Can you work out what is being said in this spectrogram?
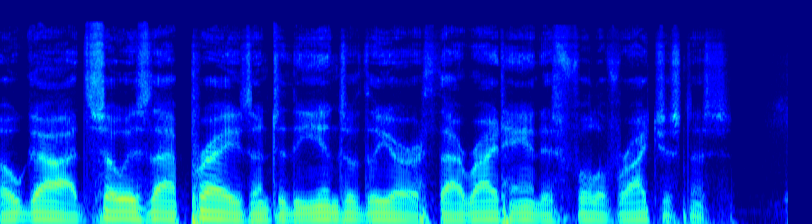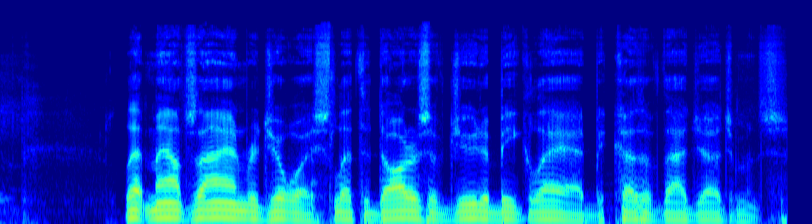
O God, so is thy praise unto the ends of the earth. Thy right hand is full of righteousness. Let Mount Zion rejoice. Let the daughters of Judah be glad because of thy judgments.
